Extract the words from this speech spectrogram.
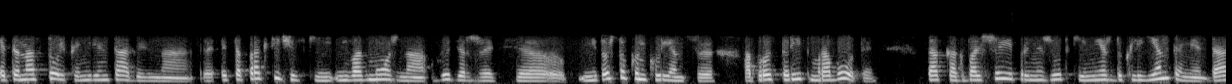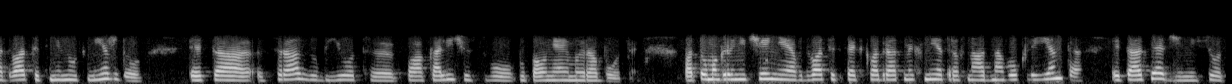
это настолько нерентабельно, э, это практически невозможно выдержать э, не то что конкуренцию, а просто ритм работы так как большие промежутки между клиентами, да, 20 минут между, это сразу бьет э, по количеству выполняемой работы. Потом ограничение в 25 квадратных метров на одного клиента, это опять же несет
